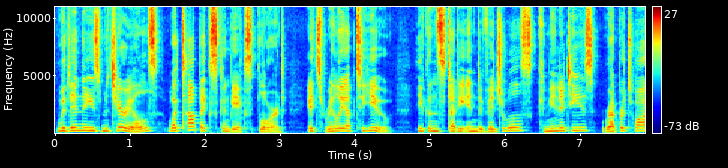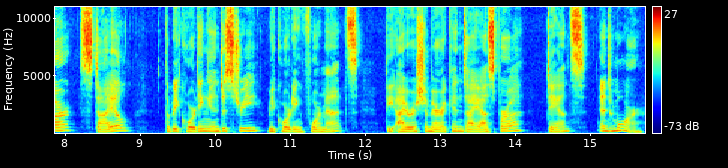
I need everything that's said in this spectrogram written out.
Within these materials, what topics can be explored? It's really up to you. You can study individuals, communities, repertoire, style, the recording industry, recording formats, the Irish American diaspora, dance, and more.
